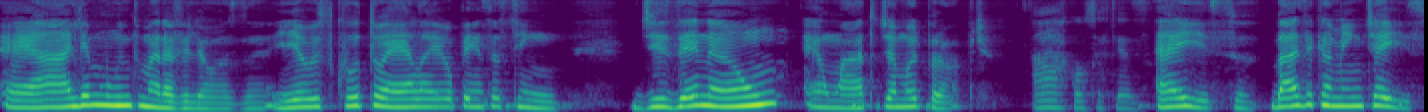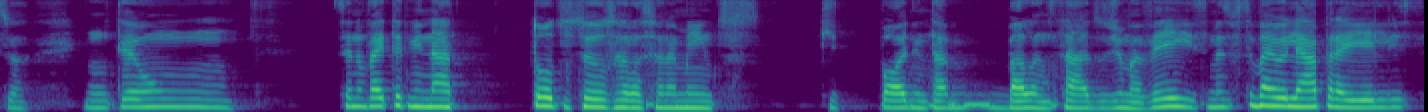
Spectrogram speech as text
É, a Ali é muito maravilhosa. E eu escuto ela e eu penso assim: dizer não é um ato de amor próprio. Ah, com certeza. É isso. Basicamente é isso. Então, você não vai terminar todos os seus relacionamentos que podem estar balançados de uma vez, mas você vai olhar para eles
